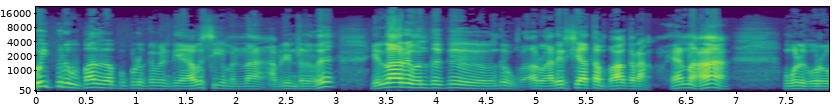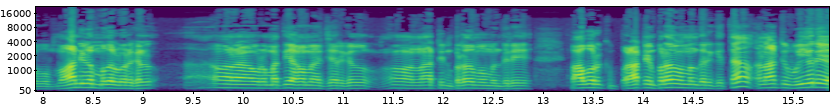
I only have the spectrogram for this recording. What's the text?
ஓய்ப்பிரிவு பாதுகாப்பு கொடுக்க வேண்டிய அவசியம் என்ன அப்படின்றது எல்லோரும் வந்துக்கு வந்து ஒரு அதிர்ச்சியாக தான் பார்க்குறான் ஏன்னா உங்களுக்கு ஒரு மாநில முதல்வர்கள் ஒரு மத்திய அமைச்சர்கள் நாட்டின் பிரதம மந்திரி இப்போ அவருக்கு நாட்டின் பிரதம மந்திரிக்கு தான் நாட்டின் உயரிய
